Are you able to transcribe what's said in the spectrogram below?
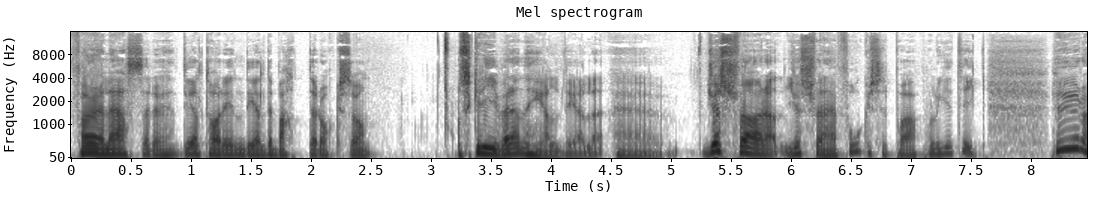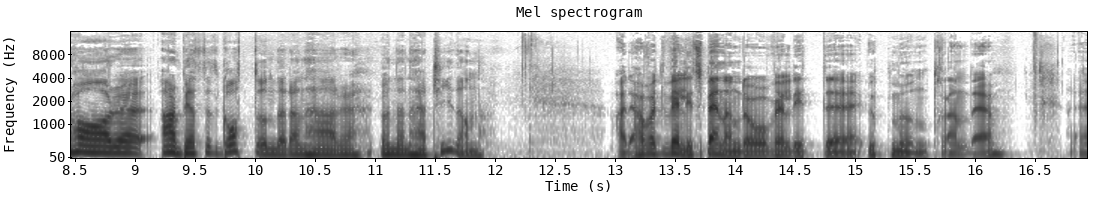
föreläser, deltar i en del debatter också och skriver en hel del eh, just, för, just för det här fokuset på apologetik. Hur har eh, arbetet gått under den här, under den här tiden? Ja, det har varit väldigt spännande och väldigt eh, uppmuntrande. Eh,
